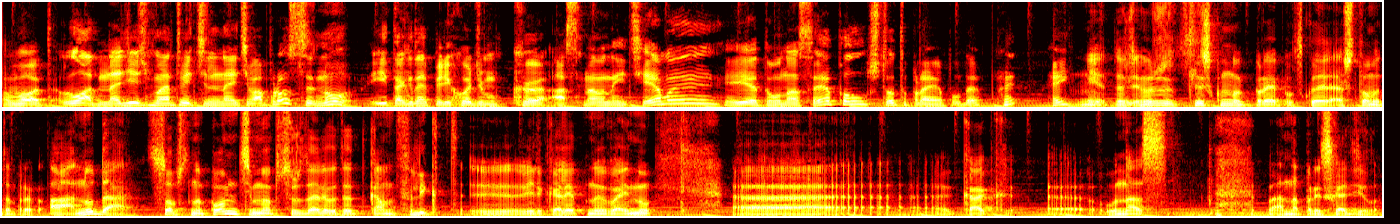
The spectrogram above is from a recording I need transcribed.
Вот, ладно, надеюсь, мы ответили на эти вопросы. Ну, и тогда переходим к основной теме. И это у нас Apple. Что-то про Apple, да? Нет, подожди, мы уже слишком много про Apple сказали. А что мы там про Apple? А, ну да, собственно, помните, мы обсуждали вот этот конфликт, э, великолепную войну, э, как э, у нас она происходила.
